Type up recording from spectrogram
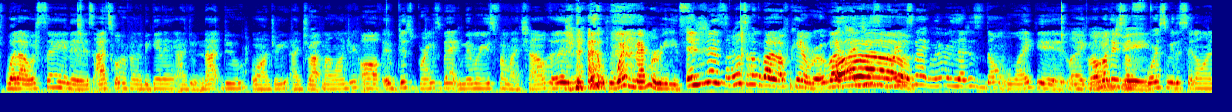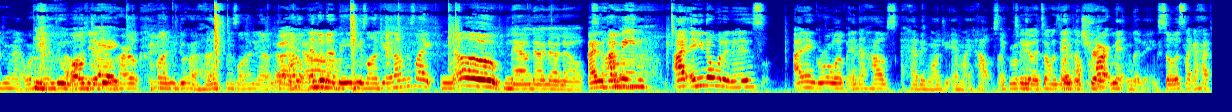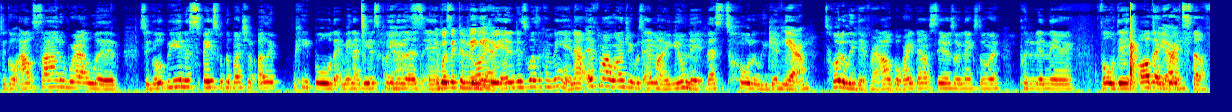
what I was saying is, I told her from the beginning, I do not do laundry. I drop my laundry off. It just brings back memories from my childhood. what memories? It's just we'll talk about it off camera, but Oh. it just brings back memories. I just don't like it. Like my mother used to force me to sit in a laundromat with her and do All laundry, and do her laundry, and do her husband's laundry, and, Oh, I don't, and do the baby's laundry, and I'm just like, no. No, no, no, no. I I mean, I and you know what it is. I didn't grow up in a house having laundry in my house. I grew up So in yo, it's always an like a trip. apartment living. So it's like I have to go outside of where I live to go be in a space with a bunch of other people that may not be as clean as us and It wasn't convenient. laundry and it just wasn't convenient. Now if my laundry was in my unit, that's totally different. Yeah. Totally different. I'll go right downstairs or next door, put it in there, fold it, all that Yeah. great stuff.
